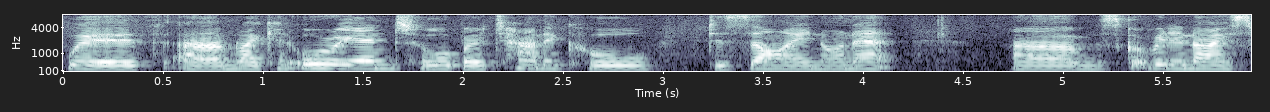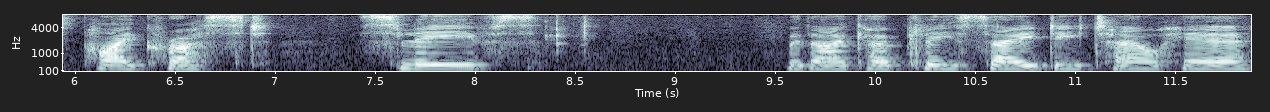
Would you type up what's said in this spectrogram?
with um, like an oriental botanical design on it. Um, it's got really nice pie crust sleeves with like a plissé detail here.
